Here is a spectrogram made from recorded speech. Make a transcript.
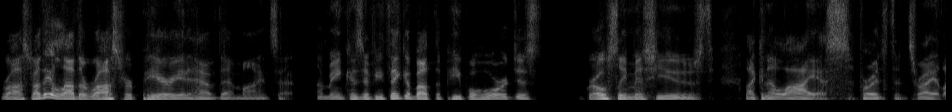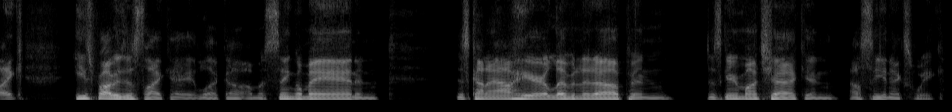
roster, I think a lot of the roster period have that mindset. I mean, because if you think about the people who are just grossly misused, like an Elias, for instance, right? Like he's probably just like, hey, look, I'm a single man and just kind of out here living it up and just give me my check and I'll see you next week.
